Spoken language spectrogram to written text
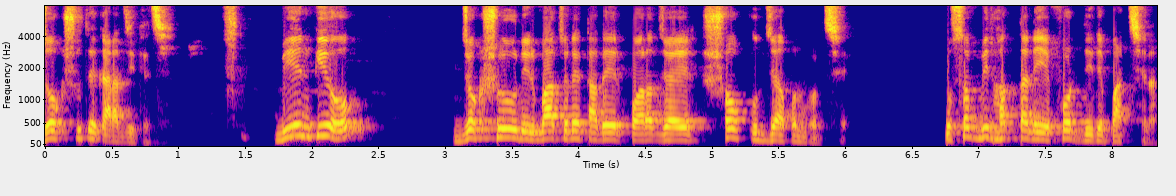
যোগসুতে কারা জিতেছে? বিএনপিও যোগসু নির্বাচনে তাদের পরাজয়ের শোক উদযাপন করছে। মুসব্বির হত্যা নিয়ে ভোট দিতে পারছে না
